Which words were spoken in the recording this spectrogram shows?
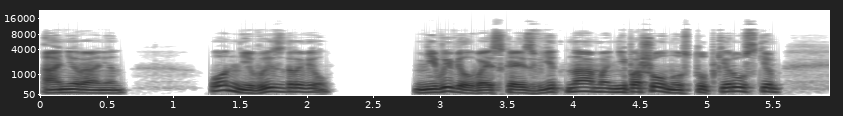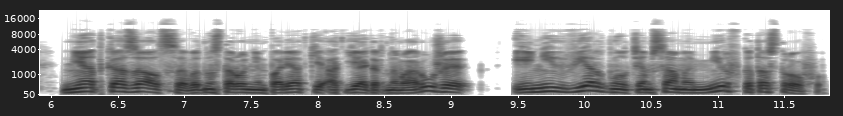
а не ранен. Он не выздоровел, не вывел войска из Вьетнама, не пошел на уступки русским, не отказался в одностороннем порядке от ядерного оружия и не ввергнул тем самым мир в катастрофу.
